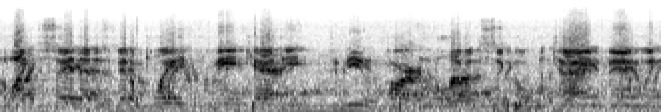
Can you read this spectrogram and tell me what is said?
I'd like to say that it has been a pleasure for me and Kathy to be a part of the 11th Signal Battalion family.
